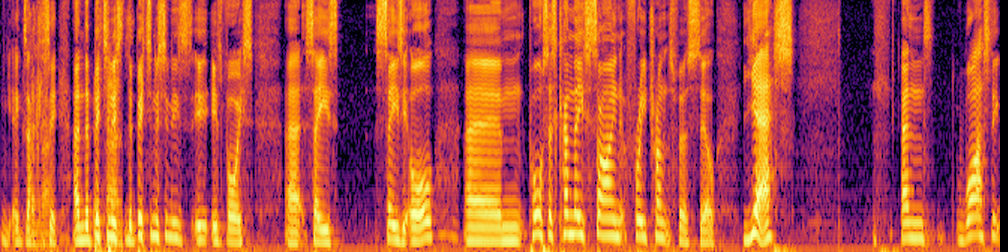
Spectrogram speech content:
Exactly. that. See, and the Good bitterness, times. the bitterness in his his voice uh, says says it all. Um, Paul says, "Can they sign free transfers still?" Yes. And whilst it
